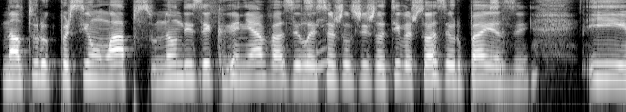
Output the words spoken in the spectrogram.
na altura que parecia um lapso, não dizer que ganhava as eleições sim. legislativas, as europeias e. E,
